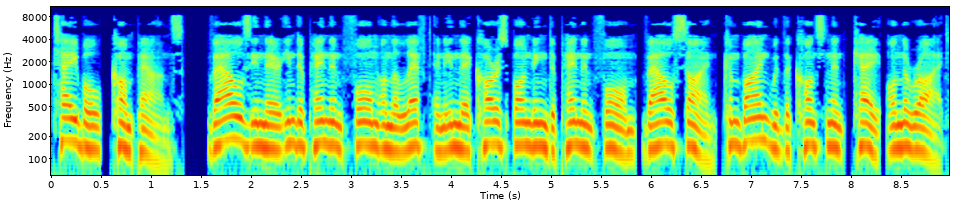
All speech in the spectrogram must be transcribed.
Table, compounds Vowels in their independent form on the left and in their corresponding dependent form vowel sign combined with the consonant k on the right.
